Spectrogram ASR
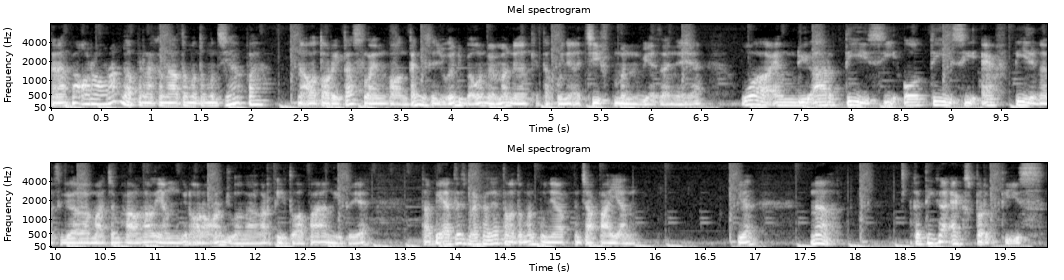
Kenapa orang-orang nggak pernah kenal teman-teman siapa? Nah, otoritas selain konten bisa juga dibangun memang dengan kita punya achievement biasanya ya. Wah, MDRT, COT, CFP dengan segala macam hal-hal yang mungkin orang-orang juga nggak ngerti itu apaan gitu ya. Tapi at least mereka lihat teman-teman punya pencapaian. Ya. Nah, ketika expertise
